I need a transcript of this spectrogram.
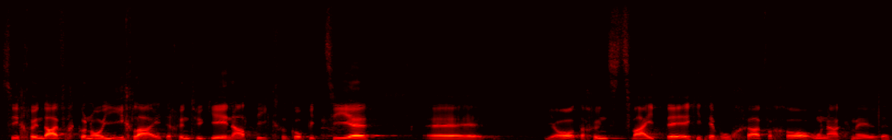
Sie können einfach neu einkleiden, können Hygieneartikel beziehen. Äh, ja, da können Sie zwei Tage in der Woche einfach kommen, unangemeldet.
